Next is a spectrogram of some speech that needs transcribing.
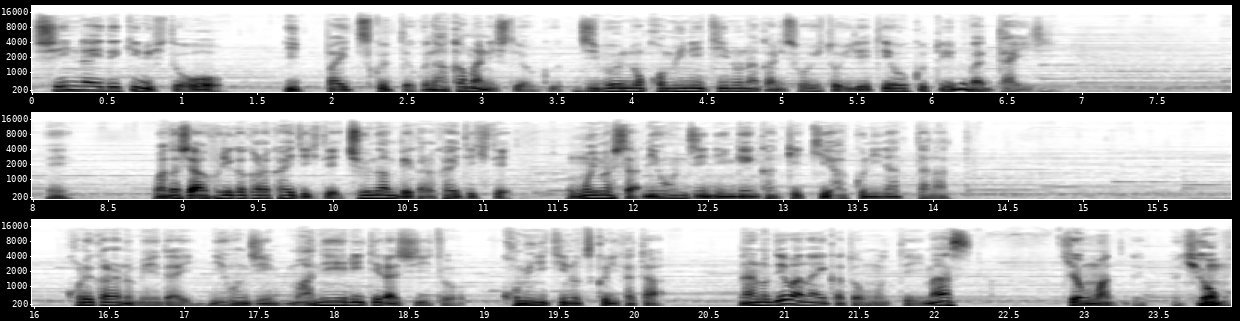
信頼できる人をいっぱい作っておく仲間にしておく自分のコミュニティの中にそういう人を入れておくというのが大事。ね、私アフリカから帰ってきて中南米から帰ってきて思いました。日本人人間関係希薄になったな。とこれからの命題日本人マネーリテラシーとコミュニティの作り方なのではないかと思っています。今日も今日も。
